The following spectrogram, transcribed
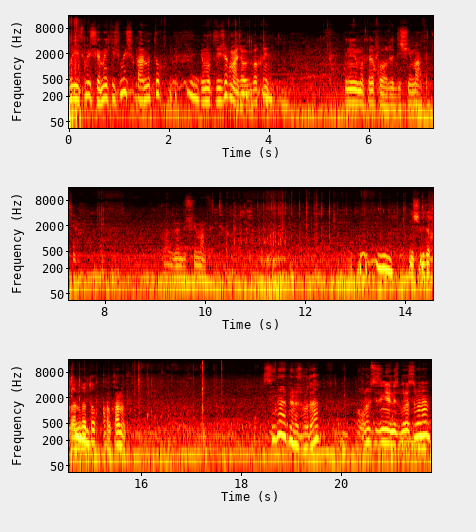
Su içmiş, yemek içmiş, karnı tok. Yumurtlayacak mı acaba bir bakayım. Yine yumurtaya kovalıyor. Dişiyi mahvetti. Harbiden dişiyi mahvetti. Dişi bir de karnı da tok. Kalkamadı. Siz ne yapıyorsunuz burada? Oğlum sizin yeriniz burası mı lan?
